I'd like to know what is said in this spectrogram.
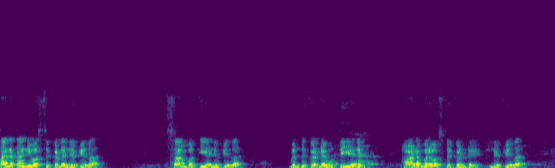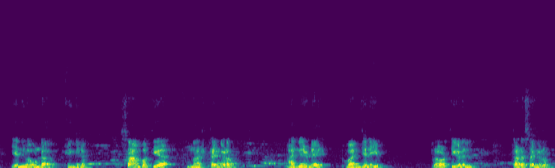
ധനധാന്യ വസ്തുക്കളുടെ ലഭ്യത സാമ്പത്തിക ലഭ്യത ബന്ധുക്കളുടെ ഒത്തുചേരൽ ആഡംബര വസ്തുക്കളുടെ ലഭ്യത എന്നിവ ഉണ്ടാകും. എങ്കിലും സാമ്പത്തിക നഷ്ടങ്ങളും അന്യരുടെ വഞ്ചനയും പ്രവൃത്തികളിൽ തടസ്സങ്ങളും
